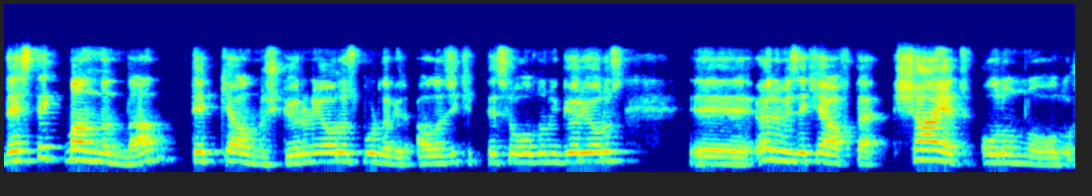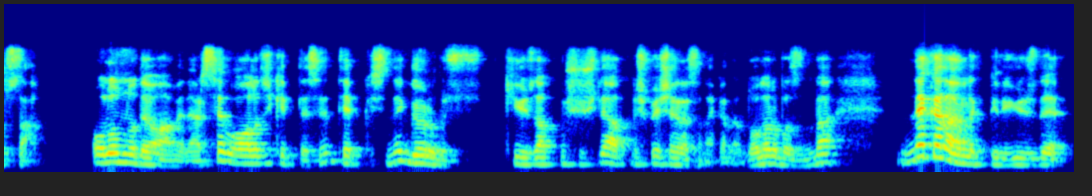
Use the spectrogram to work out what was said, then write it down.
destek bandından tepki almış görünüyoruz. Burada bir alıcı kitlesi olduğunu görüyoruz. Ee, önümüzdeki hafta şayet olumlu olursa, olumlu devam ederse bu alıcı kitlesinin tepkisini de görürüz. 263 ile 65 arasına kadar dolar bazında ne kadarlık bir yüzde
